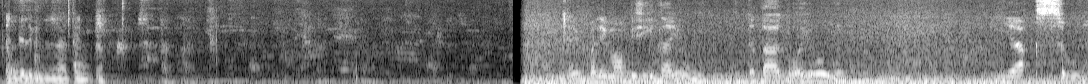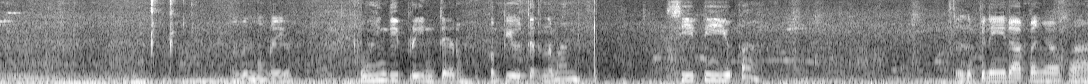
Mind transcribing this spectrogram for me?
Tanggalin na natin to. Pala yung mga bisita yun. Tatago yun. Yakso. Ano ba naman kayo? Kung hindi printer, computer naman. CPU pa. Talagang pinahirapan niyo ako ha.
